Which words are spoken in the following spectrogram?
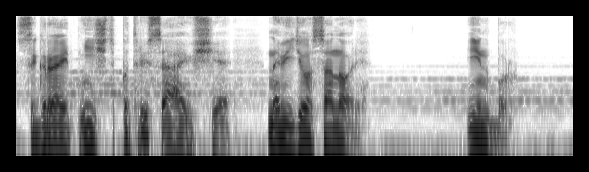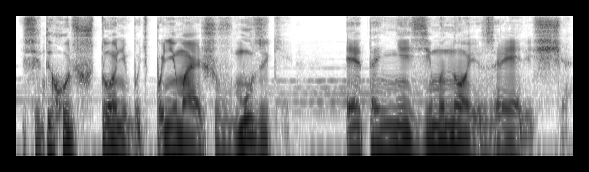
сыграет нечто потрясающее на видеосоноре. Инбор, если ты хоть что-нибудь понимаешь в музыке, это не земное зрелище».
